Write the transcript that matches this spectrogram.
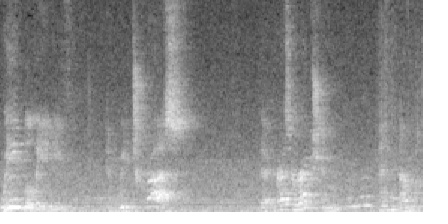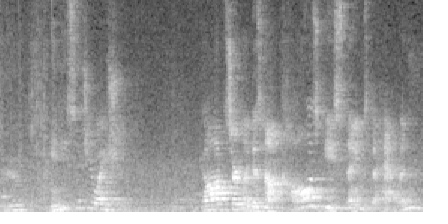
we believe and we trust that resurrection can come through any situation. God certainly does not cause these things to happen,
